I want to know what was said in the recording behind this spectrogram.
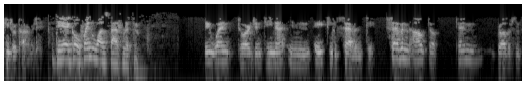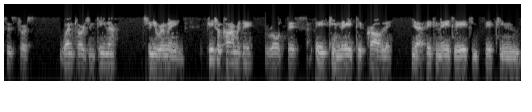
Peter Carmody. Diego, when was that written? He went to Argentina in 1870. Seven out of ten brothers and sisters went to Argentina, three remained. Peter Carmody wrote this 1880 probably, yeah, 1880,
